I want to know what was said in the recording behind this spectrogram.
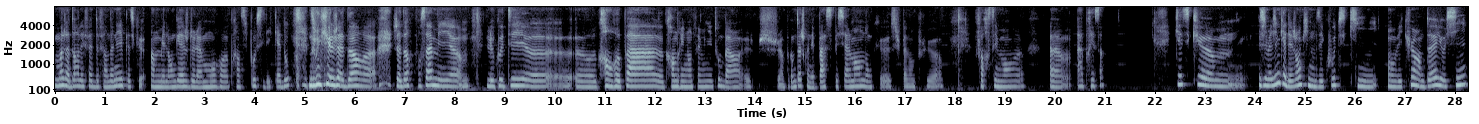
moi j'adore les fêtes de fin d'année parce que un de mes langages de l'amour principaux c'est les cadeaux. Donc j'adore, j'adore pour ça, mais le côté grand repas, grande réunion de famille et tout, ben, je suis un peu comme toi, je connais pas spécialement, donc je suis pas non plus forcément après ça. Qu'est-ce que J'imagine qu'il y a des gens qui nous écoutent qui ont vécu un deuil aussi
